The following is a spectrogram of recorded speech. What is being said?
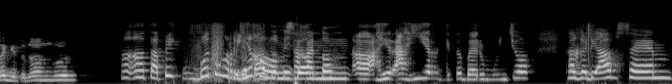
pak gitu doang gue Heeh, tapi gue tuh ngerinya kalau misalkan eh, akhir-akhir gitu baru muncul kagak di absen.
